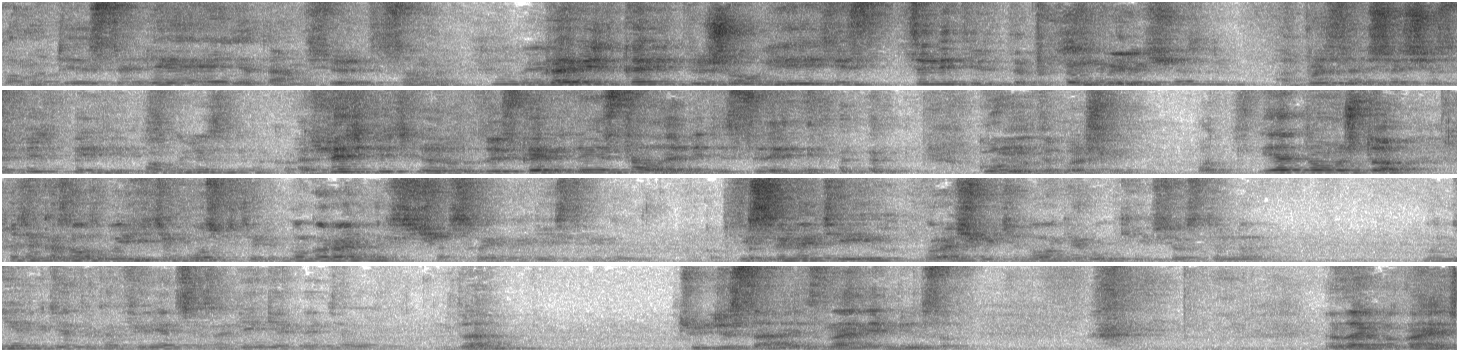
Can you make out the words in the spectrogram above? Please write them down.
комнаты исцеления, там все это самое. Ну, ковид, ковид пришел, где эти целители-то были? Исчезли. А представляешь, а сейчас опять появились. Вылезли на Опять, опять, то есть ковида не стало, опять исцеление. Комнаты пошли. Вот я думаю, что... Хотя, казалось бы, идите в госпитале, много раненых сейчас военные действия идут. Абсолютно. Исцеляйте их, выращивайте ноги, руки и все остальное. Но нет, где-то конференции за деньги опять делают. Да. Чудеса и знания бесов. Ну так вот, знаешь,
